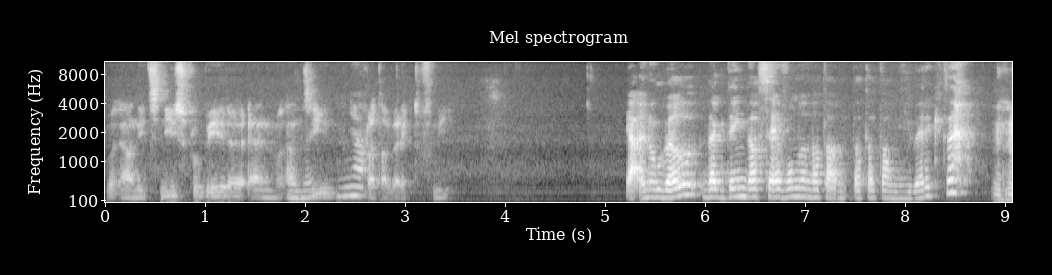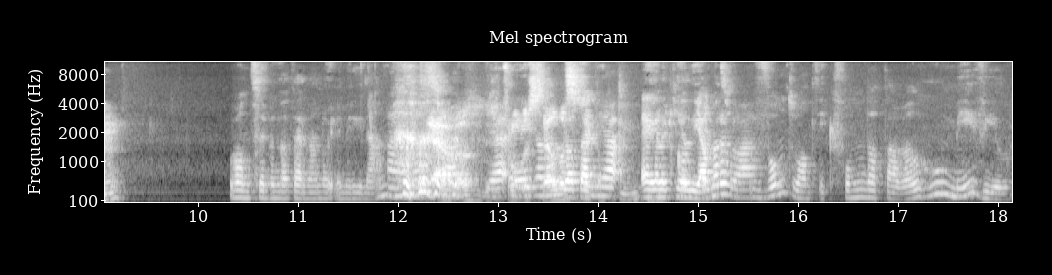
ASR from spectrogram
We gaan iets nieuws proberen en we gaan Mhm. zien Ja. of dat, dat werkt of niet. Ja, en hoewel dat ik denk dat zij vonden dat dat, dat, dat dan niet werkte, want ze hebben dat daarna nooit meer gedaan. Ah, dat is Ja, wel. Dus Ja, ik veronderstel dat dat ze... ik- Ja, Eigenlijk heel jammer vond, want ik vond dat dat wel goed meeviel.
